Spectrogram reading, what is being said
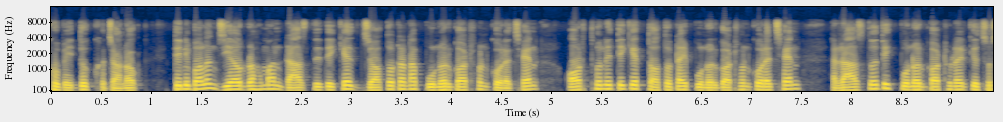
খুবই দুঃখজনক। তিনি বলেন, জিয়াউর রহমান রাজনীতিকে যতটা না পুনর্গঠন করেছেন, অর্থনীতিকে ততটাই পুনর্গঠন করেছেন, রাজনৈতিক পুনর্গঠনের কিছু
